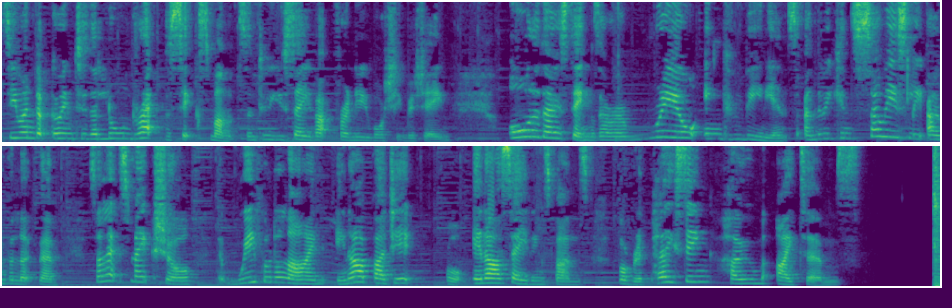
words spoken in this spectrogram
So you end up going to the laundrette for six months until you save up for a new washing machine. All of those things are a real inconvenience and we can so easily overlook them. So let's make sure that we've got a line in our budget or in our savings funds for replacing home items. The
